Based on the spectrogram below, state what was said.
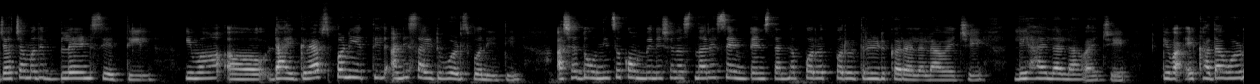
ज्याच्यामध्ये ब्लेंड्स येतील. किंवा डायग्राफ्स पण येतील आणि साईट वर्ड्स पण येतील. अशा दोन्हीचं कॉम्बिनेशन असणारे सेंटेन्स त्यांना परत परत रीड करायला लावायचे लिहायला लावायचे. किंवा एखादा वर्ड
